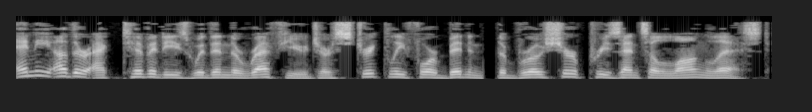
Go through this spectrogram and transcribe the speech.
Any other activities within the refuge are strictly forbidden. The brochure presents a long list.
